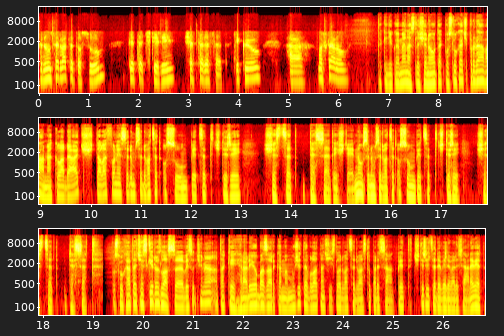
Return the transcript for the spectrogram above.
728 504 610. Děkuju a nashledanou. Taky děkujeme naslyšenou. Tak posluchač prodává nakladač, telefon je 728 504 610. Ještě jednou 728 504 610. Posloucháte Český rozhlas Vysočina a taky Radio Bazar, kam můžete volat na číslo 22 155 49 99.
